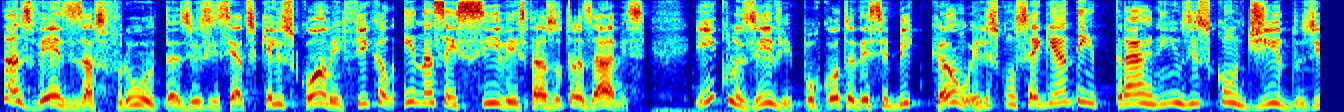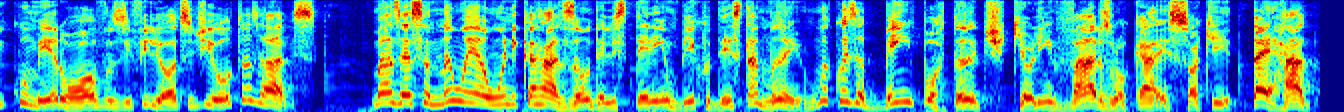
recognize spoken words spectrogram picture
às vezes as frutas e os insetos que eles comem ficam inacessíveis para as outras aves. E, inclusive, por conta desse bicão, eles conseguem adentrar ninhos escondidos e comer ovos e filhotes de outras aves. Mas essa não é a única razão deles terem um bico desse tamanho. Uma coisa bem importante, que eu li em vários locais, só que tá errado,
